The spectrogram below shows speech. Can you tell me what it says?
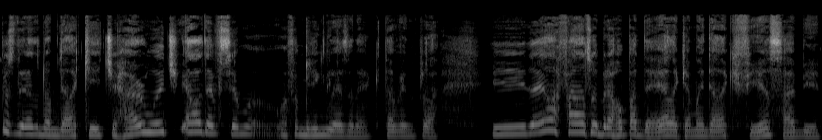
considerando o nome dela Kate Harwood, ela deve ser uma, uma família inglesa, né? Que tava indo pra lá. E daí ela fala sobre a roupa dela, que é a mãe dela que fez, sabe?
